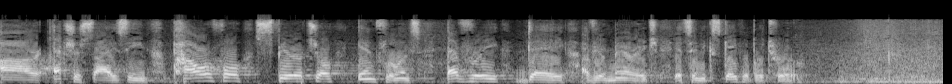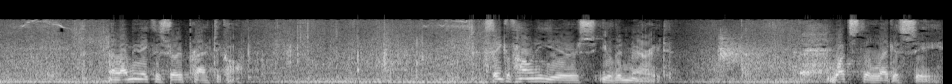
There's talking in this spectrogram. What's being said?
are exercising powerful spiritual influence every day of your marriage. It's inescapably true. Now let me make this very practical. Think of how many years you've been married. What's the legacy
